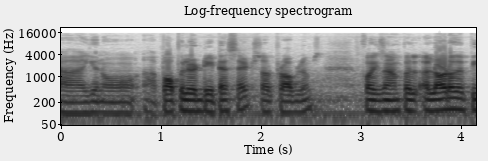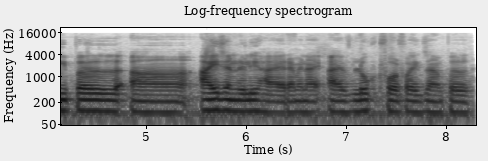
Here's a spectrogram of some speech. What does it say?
uh, you know uh, popular data sets or problems for example a lot of the people uh, i generally hire. I mean I, i've looked for for example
